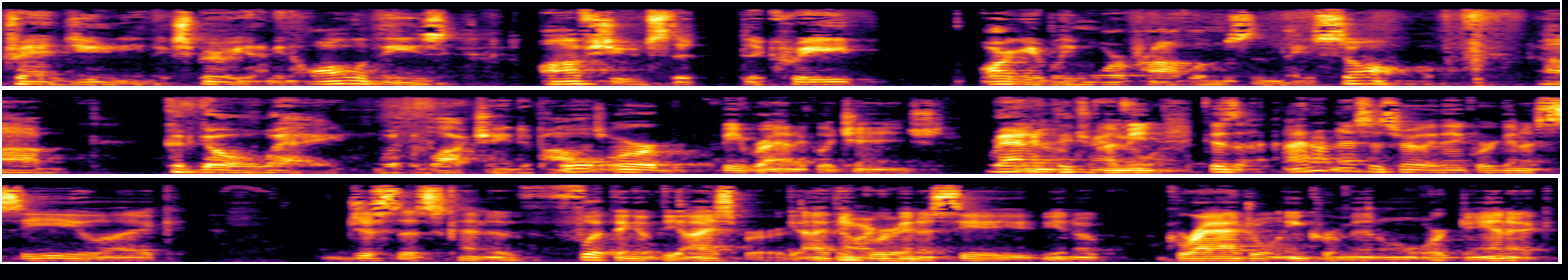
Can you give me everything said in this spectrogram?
TransUnion experian. I mean all of these offshoots that, that create arguably more problems than they solve um, could go away with a blockchain topology or, or be radically changed radically you know? i mean because i don't necessarily think we're going to see like just this kind of flipping of the iceberg. I think no, I we're going to see, you know, gradual, incremental, organic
